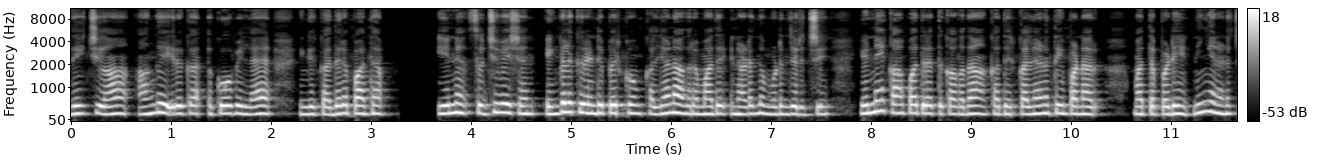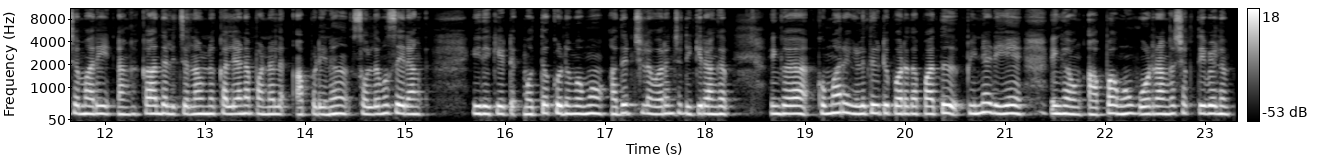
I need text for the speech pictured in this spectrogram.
எதேச்சியா அங்கே இருக்க கோவிலில் இங்கே கதிரை பார்த்தேன். என்ன சுச்சுவேஷன்? எங்களுக்கு ரெண்டு பேருக்கும் கல்யாணம் ஆகிற மாதிரி நடந்து முடிஞ்சிருச்சு. என்னை காப்பாத்துறதுக்காக தான் கதிர் கல்யாணத்தையும் பண்ணார். மற்றபடி நீங்கள் நினச்ச மாதிரி நாங்கள் காதலிச்செல்லாம் ஒன்று கல்யாணம் பண்ணலை அப்படின்னு சொல்லவும் செய்கிறாங்க இதை கேட்டு மொத்த குடும்பமும் அதிர்ச்சியில் வரைஞ்சி நிற்கிறாங்க இங்கே குமாரை எழுதுகிட்டு போகிறத பார்த்து பின்னாடியே இங்கே அவங்க அப்பாவும் ஓடுறாங்க சக்திவேலும்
